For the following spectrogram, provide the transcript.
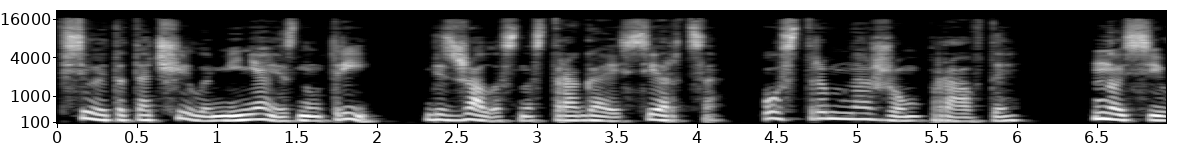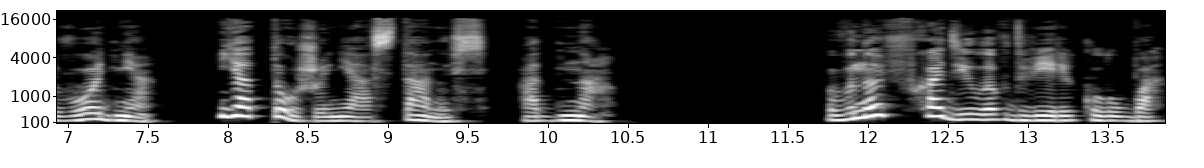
Все это точило меня изнутри, безжалостно строгая сердце острым ножом правды. Но сегодня я тоже не останусь одна. Вновь входила в двери клуба,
